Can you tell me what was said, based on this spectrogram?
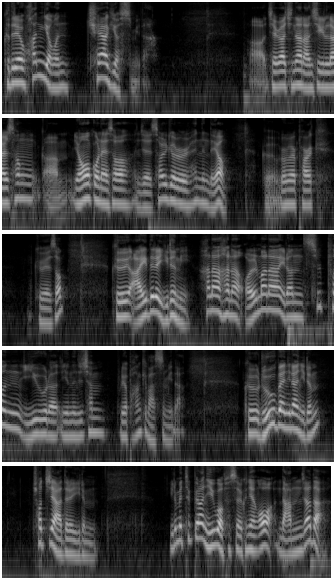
그들의 환경은 최악이었습니다. 어, 제가 지난 안식일 날 성 음, 영어권에서 이제 설교를 했는데요. 그 로멀 파크 교회에서 그 아이들의 이름이 하나하나 얼마나 이런 슬픈 이유였는지 참 우리가 함께 봤습니다. 그 루벤이란 이름, 첫째 아들의 이름, 이름에 특별한 이유가 없었어요. 그냥 어 남자다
